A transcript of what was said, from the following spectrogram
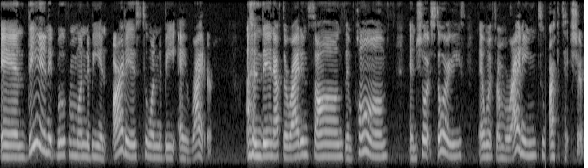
And then it moved from wanting to be an artist to wanting to be a writer. And then after writing songs and poems and short stories, that went from writing to architecture.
